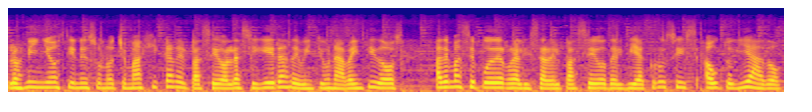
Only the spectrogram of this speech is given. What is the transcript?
Los niños tienen su noche mágica en el Paseo Las Higueras de 21 a 22. Además, se puede realizar el paseo del Vía Crucis autoguiado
